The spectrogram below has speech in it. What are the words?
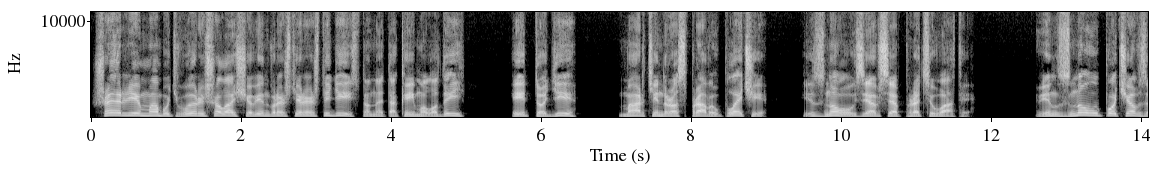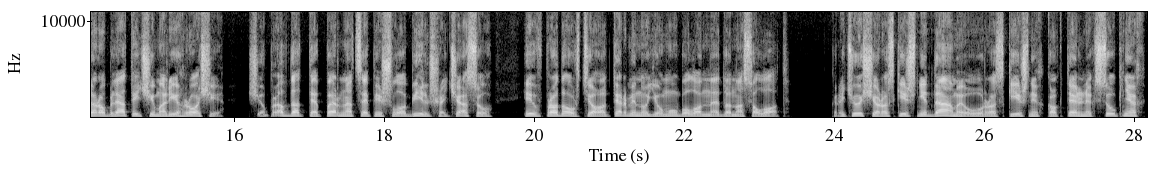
Шеррі, мабуть, вирішила, що він, врешті-решт, дійсно не такий молодий, і тоді Мартін розправив плечі і знову взявся працювати. Він знову почав заробляти чималі гроші. Щоправда, тепер на це пішло більше часу, і впродовж цього терміну йому було не до насолод. Кричущі розкішні дами у розкішних коктейльних сукнях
